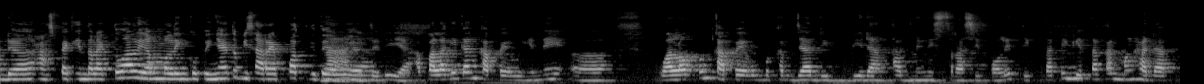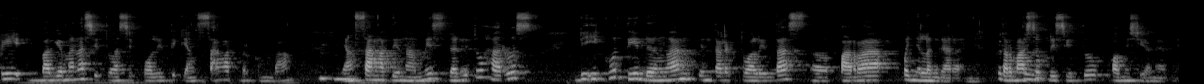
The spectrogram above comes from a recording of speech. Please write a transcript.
ada aspek intelektual yang melingkupinya itu bisa repot gitu ya Nah, ya. itu dia. Apalagi kan KPU ini eh, walaupun KPU bekerja di bidang administrasi politik, tapi Hmm. kita kan menghadapi bagaimana situasi politik yang sangat berkembang, Mhm. yang sangat dinamis dan itu harus diikuti dengan intelektualitas eh, para penyelenggaranya, Betul. termasuk di situ komisionernya.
